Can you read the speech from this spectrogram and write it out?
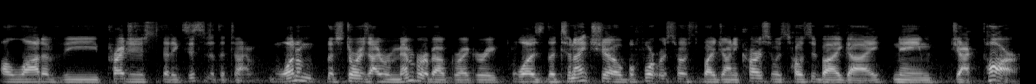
a lot of the prejudice that existed at the time. One of the stories I remember about Gregory was the Tonight Show, before it was hosted by Johnny Carson, was hosted by a guy named Jack Paar.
